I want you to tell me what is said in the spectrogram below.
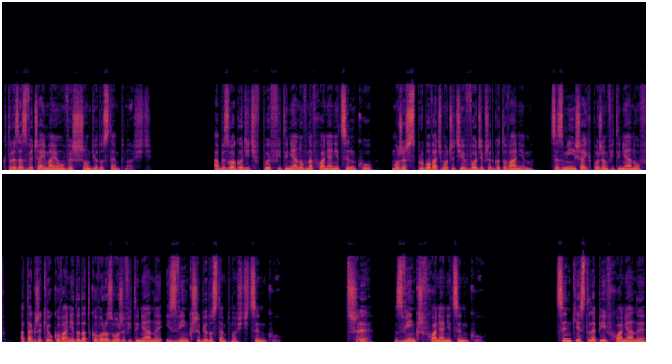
które zazwyczaj mają wyższą biodostępność. Aby złagodzić wpływ fitynianów na wchłanianie cynku, możesz spróbować moczyć je w wodzie przed gotowaniem, co zmniejsza ich poziom fitynianów, a także kiełkowanie dodatkowo rozłoży fityniany i zwiększy biodostępność cynku. 3. Zwiększ wchłanianie cynku. Cynk jest lepiej wchłaniany,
